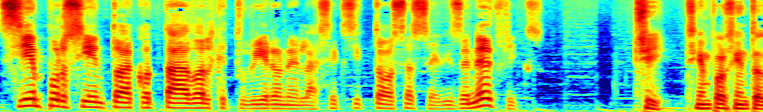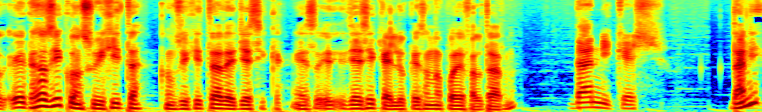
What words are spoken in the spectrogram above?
100% acotado al que tuvieron en las exitosas series de Netflix. Sí, 100%. Eso sí, con su hijita, con su hijita de Jessica. Es, Jessica y Luke, eso no puede faltar, ¿no? Danny Cage. ¿Danny?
